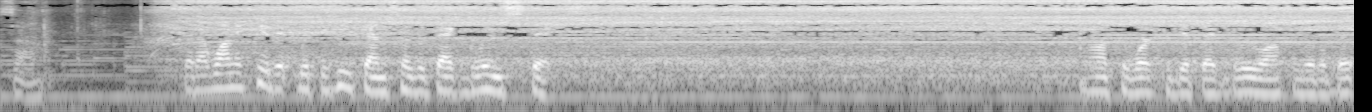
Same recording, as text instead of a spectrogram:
So, but I want to hit it with the heat gun so that that glue sticks. I'll have to work to get that glue off a little bit.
